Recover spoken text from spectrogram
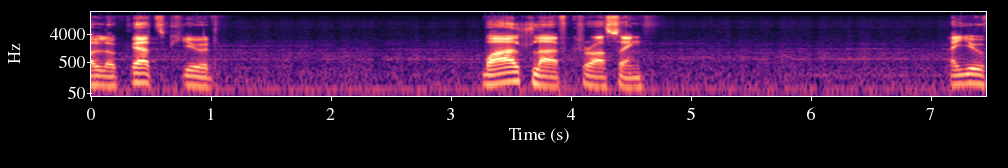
Oh, look, that's cute. Wildlife crossing. Are you...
